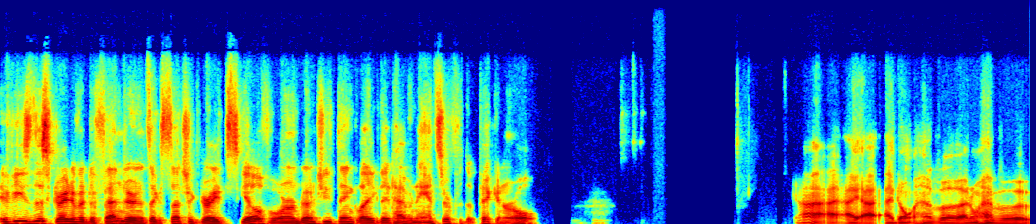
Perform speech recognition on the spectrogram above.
if he's this great of a defender and it's like such a great skill for him, don't you think like they'd have an answer for the pick and roll? I, I I- I don't have a I don't have a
